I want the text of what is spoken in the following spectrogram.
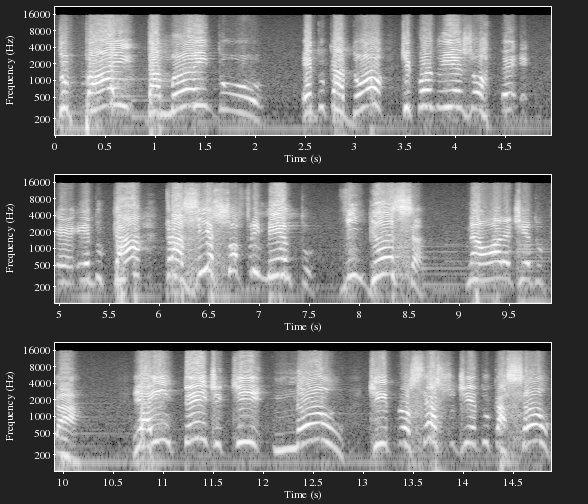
do pai, da mãe, do educador, que quando ia é, é, educar, trazia sofrimento, vingança na hora de educar. E aí entende que não, que processo de educação,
